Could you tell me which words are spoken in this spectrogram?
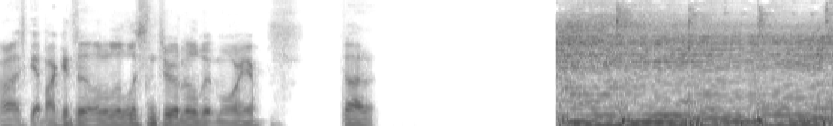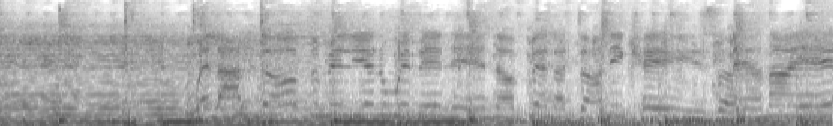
right, let's get back into it. We'll listen to it a little bit more here. Got it. Well, I loved a million women in a Belladonna case. And I had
